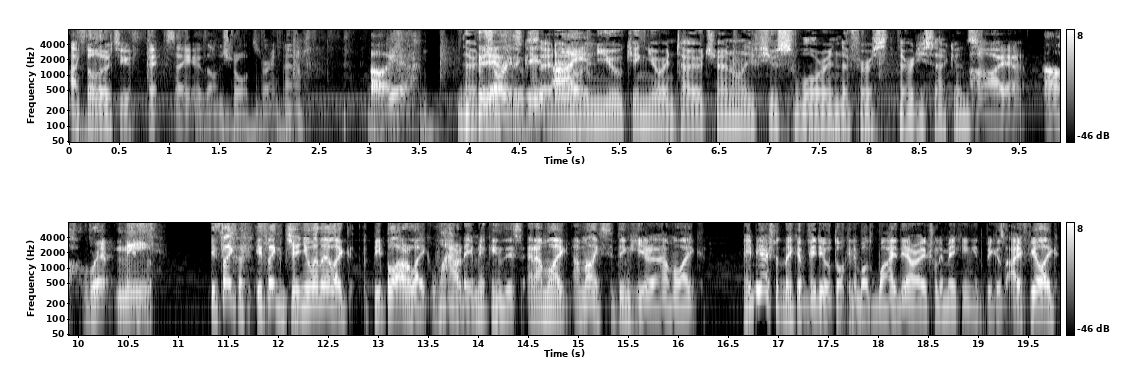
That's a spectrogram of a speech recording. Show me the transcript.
I feel they're too fixated on shorts right now. Oh yeah. They're Yeah, just fixated I- on nuking your entire channel if you swore in the first 30 seconds. Oh yeah. Oh, rip me. It's like it's like genuinely like people are like, why are they making this? And I'm like, I'm like sitting here and I'm like, maybe I should make a video talking about why they are actually making it because I feel like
